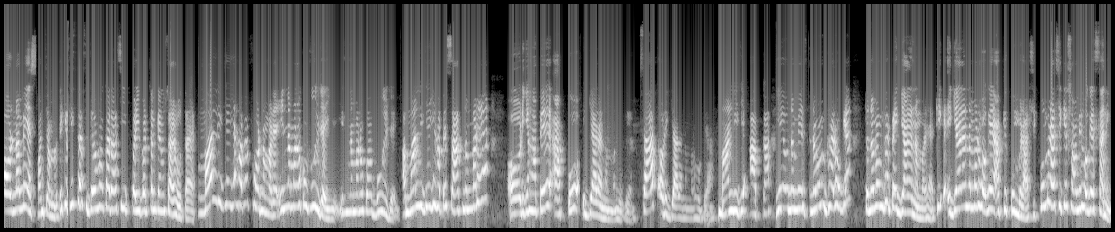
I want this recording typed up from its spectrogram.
और नमेश पंचम में देखिए किस तरह से ग्रहों का राशि परिवर्तन के अनुसार होता है। मान लीजिए यहाँ पे फोर नंबर है, इन नंबरों को भूल जाइए, इन नंबरों को आप भूल जाइए। अब मान लीजिए यहाँ पे सात नंबर है और यहाँ पे आपको ग्यारह नंबर हो गया। सात और ग्यारह नंबर हो गया। मान लीजिए आपका ये नवम घर हो गया तो नवम घर पे ग्यारह नंबर है, ठीक है? ग्यारह नंबर हो गए आपके कुंभ राशि। कुंभ राशि के स्वामी हो गए शनि।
